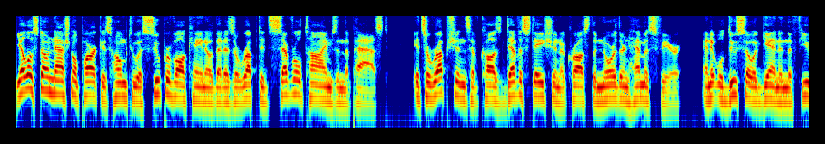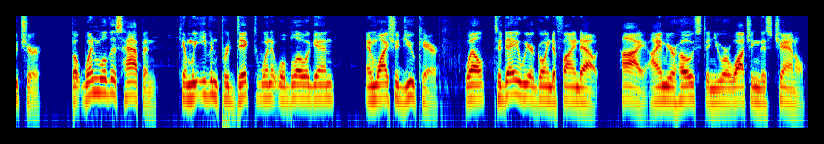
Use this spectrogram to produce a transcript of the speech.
Yellowstone National Park is home to a supervolcano that has erupted several times in the past. Its eruptions have caused devastation across the northern hemisphere, and it will do so again in the future. But when will this happen? Can we even predict when it will blow again? And why should you care? Well, today we are going to find out. Hi, I am your host and you are watching this channel.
